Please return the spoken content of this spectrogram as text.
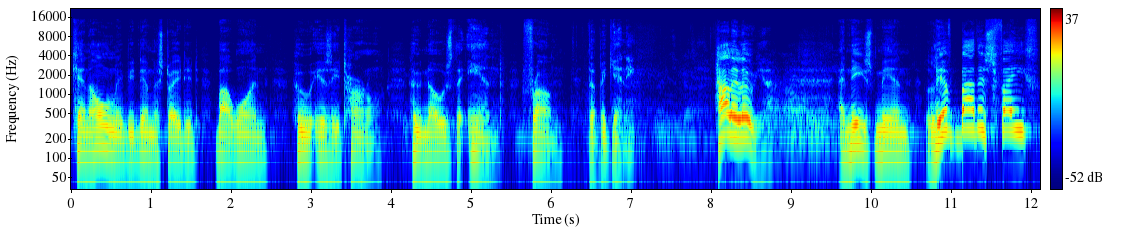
can only be demonstrated by one who is eternal, who knows the end from the beginning. Hallelujah. And these men lived by this faith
